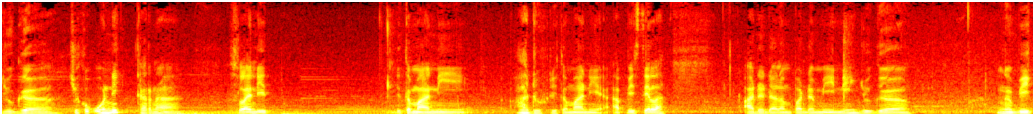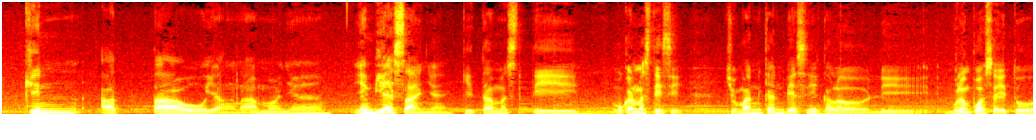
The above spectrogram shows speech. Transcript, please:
juga cukup unik karena selain di, ditemani aduh ditemani ya apa istilah ada dalam pandemi ini juga ngebikin atau yang namanya yang biasanya kita mesti bukan mesti sih cuman kan biasanya kalau di bulan puasa itu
